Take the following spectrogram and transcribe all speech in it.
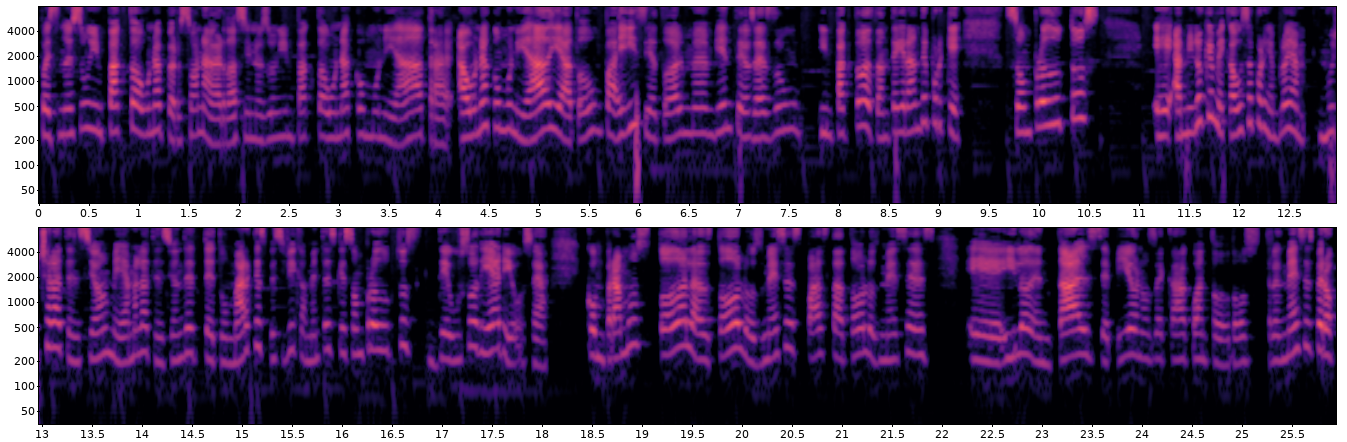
pues no es un impacto a una persona, ¿verdad? Sino es un impacto a una comunidad, a una comunidad y a todo un país y a todo el medio ambiente. O sea, es un impacto bastante grande porque son productos eh, a mí lo que me causa, por ejemplo, mucha la atención, me llama la atención de, tu marca específicamente, es que son productos de uso diario, o sea, compramos todas las, todos los meses pasta, todos los meses eh, hilo dental, cepillo, no sé cada cuánto, dos, tres meses, pero,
